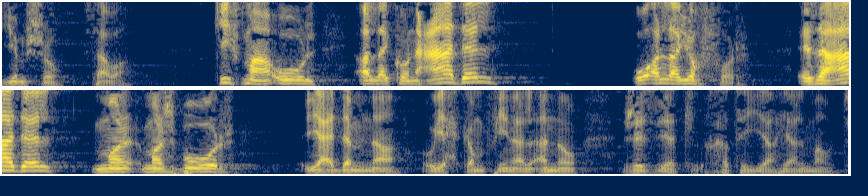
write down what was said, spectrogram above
يمشوا سوا؟ كيف معقول الله يكون عادل والله يغفر. إذا عادل مجبور يعدمنا ويحكم فينا لأنه جزية الخطية هي الموت.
